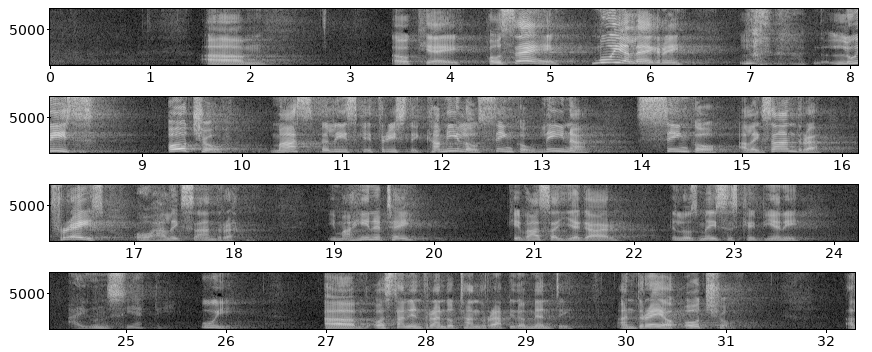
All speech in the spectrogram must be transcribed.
Um, ok, José, muy alegre. Luis, ocho más feliz que triste. Camilo, cinco. Lina, cinco. Alexandra, tres. Oh, Alexandra, imagínate que vas a llegar en los meses que vienen a un siete. Uy, um, o están entrando tan rápidamente. Andrea, ocho.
